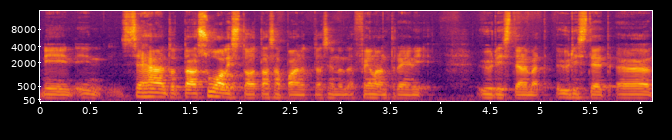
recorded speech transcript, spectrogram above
niin, niin sehän tota, suolistoa tasapainottaa siinä felantreeni yhdistelmät, yhdisteet ö,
